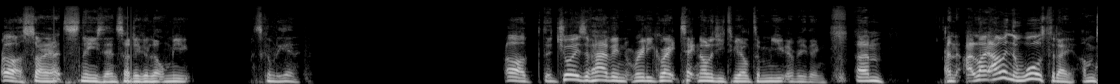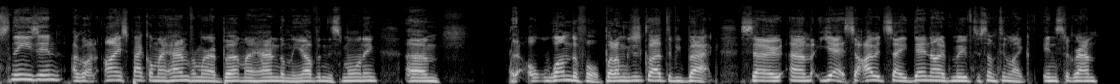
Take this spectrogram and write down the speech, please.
Oh, sorry, I had to sneeze then, so I did a little mute. It's coming again. Oh, the joys of having really great technology to be able to mute everything. Um, and I like I'm in the wars today. I'm sneezing. I got an ice pack on my hand from where I burnt my hand on the oven this morning. Um, wonderful, but I'm just glad to be back. So um, yeah, so I would say then I'd move to something like Instagram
